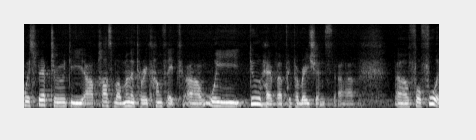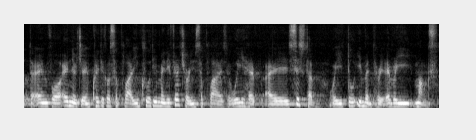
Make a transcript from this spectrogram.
With respect to the uh, possible military conflict, uh, we do have uh, preparations. Uh, for food and for energy and critical supply, including manufacturing supplies, we have a system. We do inventory every month.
